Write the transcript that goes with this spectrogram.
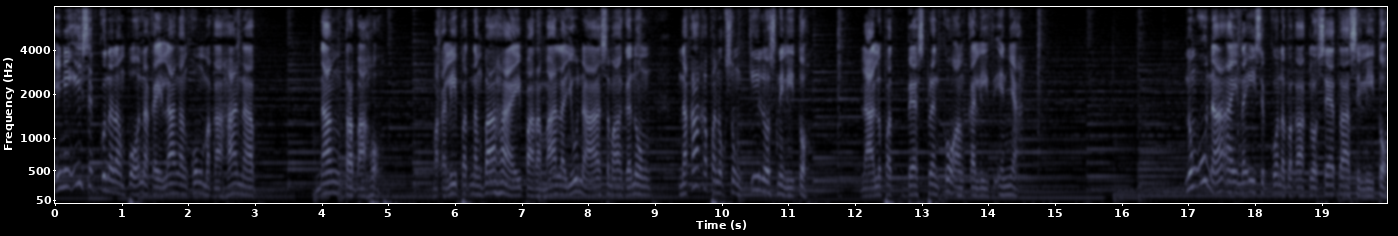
Iniisip ko na lang po na kailangan kong makahanap ng trabaho. Makalipat ng bahay para malayo na sa mga ganong nakakapanuksong kilos ni Lito. Lalo pat best friend ko ang ka-live-in niya. Nung una ay naisip ko na baka kloseta si Lito.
